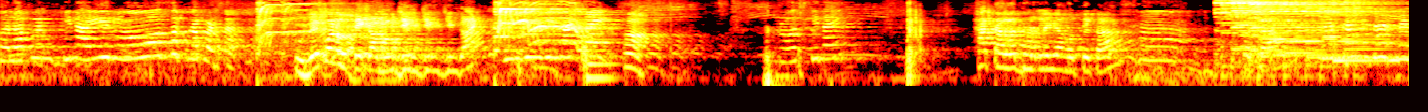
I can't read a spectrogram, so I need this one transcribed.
मला पण की नाही रोज स्वप्न पडतात. तुले पण होते का मग झिंग झिंग झिंगा जिंकत नाही. हा. रोज की नाही. हाताला धरले या होते का? हा. कसा? हाताने धरले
